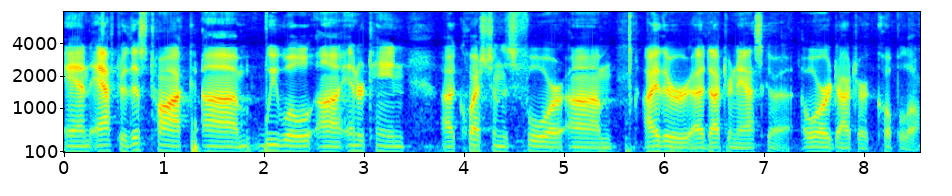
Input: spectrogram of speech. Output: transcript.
And after this talk, um, we will uh, entertain questions for um, either uh, Dr. Nasca or Dr. Kopelow.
